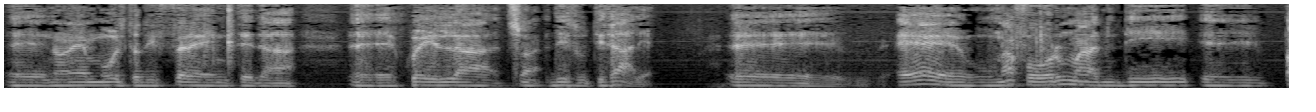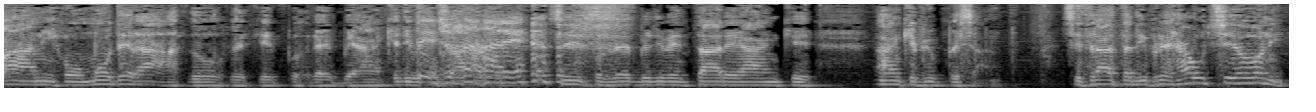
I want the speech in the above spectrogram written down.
eh, non è molto differente da eh, quella insomma, di tutta Italia. Eh, è una forma di eh, panico moderato perché potrebbe anche diventare, sì, potrebbe diventare anche, anche più pesante. Si tratta di precauzioni,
